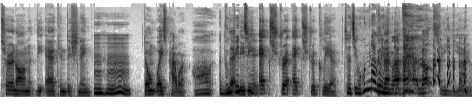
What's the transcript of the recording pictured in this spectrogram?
turn on the air conditioning. Mm-hmm. Don't waste power. 아, 눈빛이... Let me be extra, extra clear. 저 지금 혼나고 있는 것 같아요. Not to you.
